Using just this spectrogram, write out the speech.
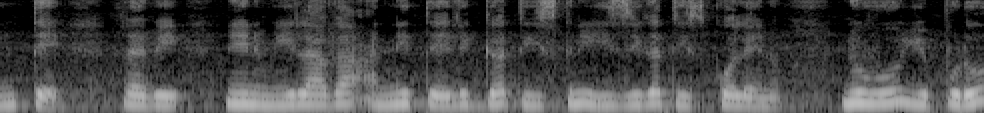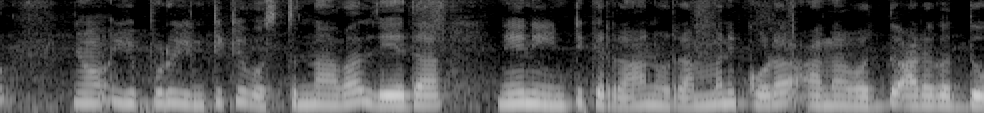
ఇంతే. రవి నేను మీలాగా అన్నీ తేలిగ్గా తీసుకుని ఈజీగా తీసుకోలేను. నువ్వు ఇప్పుడు ఇప్పుడు ఇంటికి వస్తున్నావా లేదా? నేను ఇంటికి రాను. రమ్మని కూడా అనవద్దు అడగద్దు.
